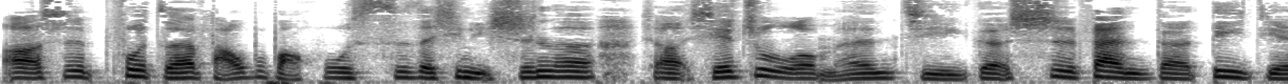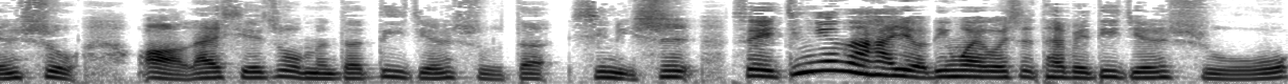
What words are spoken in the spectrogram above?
呃，是负责法务部保护司的心理师呢，呃，协助我们几个示范的地检署啊、呃，来协助我们。的地检署的心理师，所以今天呢，还有另外一位是台北地检署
